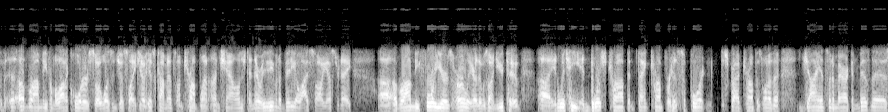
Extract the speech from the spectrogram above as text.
of Romney from a lot of quarters, so it wasn't just like you know his comments on Trump went unchallenged. And there was even a video I saw yesterday uh, of Romney four years earlier that was on YouTube, uh, in which he endorsed Trump and thanked Trump for his support and described Trump as one of the giants in American business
